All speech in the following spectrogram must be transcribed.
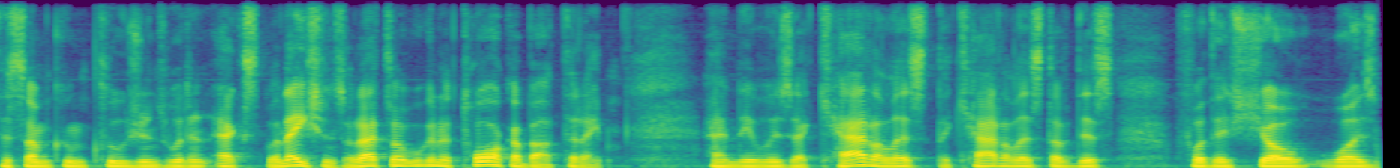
to some conclusions with an explanation. So that's what we're going to talk about today. And it was a catalyst. The catalyst of this for this show was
